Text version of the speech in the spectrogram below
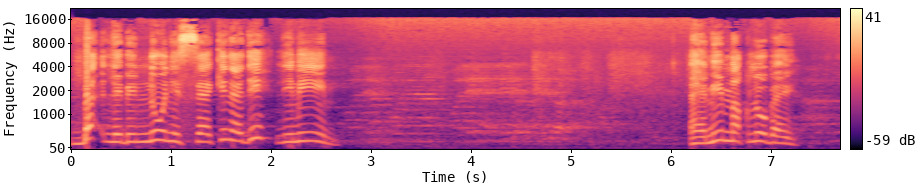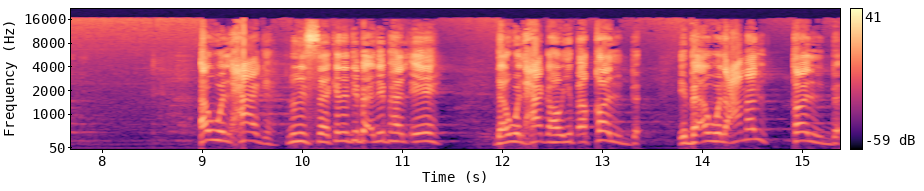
بقلب النون الساكنة دي لميم. ميم مقلوبه اهي؟ أول حاجة نون الساكنة دي بقلبها لإيه؟ ده أول حاجة أهو يبقى قلب يبقى أول عمل قلب.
